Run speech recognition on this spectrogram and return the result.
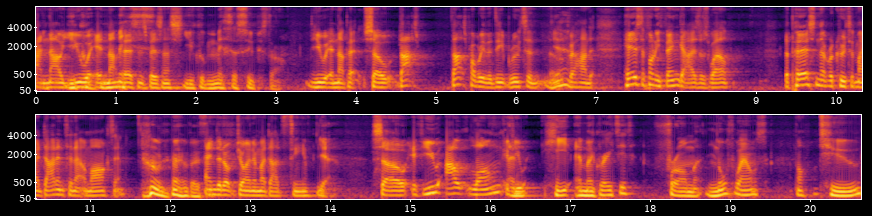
And now you, were in that miss- person's business. You could miss a superstar. You were in that. Per- so that's that's probably the deep rooted Yeah. behind it. Here's the funny thing, guys, as well. The person that recruited my dad into network marketing oh, ended up joining my dad's team. yeah. So if you out long, if And you he emigrated from North Wales oh, to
